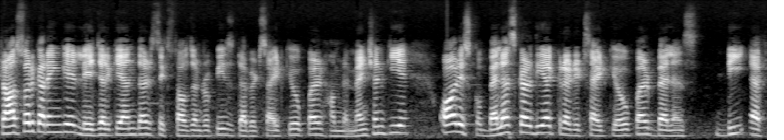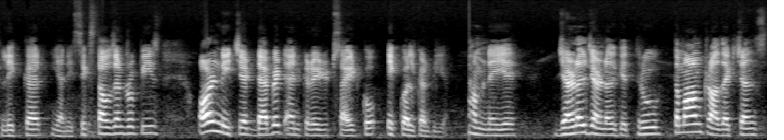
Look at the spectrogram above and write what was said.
ट्रांसफ़र करेंगे लेजर के अंदर six thousand rupees debit side के ऊपर, हमने मेंशन किए और इसको बैलेंस कर दिया क्रेडिट साइड के ऊपर बैलेंस डी एफ़ लिख कर यानी सिक्स थाउज़ेंड रुपीज़ और नीचे डेबिट एंड क्रेडिट साइड को इक्वल कर दिया। हमने ये जर्नल जर्नल के थ्रू तमाम ट्रांजैक्शंस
